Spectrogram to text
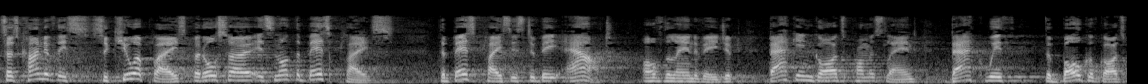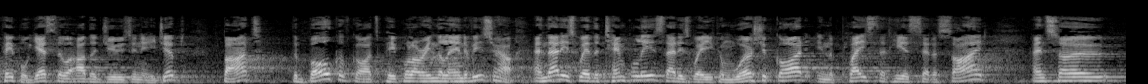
So it's kind of this secure place, but also it's not the best place. The best place is to be out of the land of Egypt, back in God's promised land, back with the bulk of God's people. Yes, there were other Jews in Egypt, but the bulk of God's people are in the land of Israel. And that is where the temple is, that is where you can worship God in the place that He has set aside. And so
